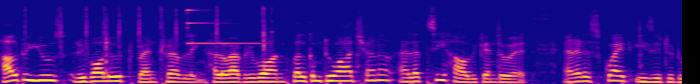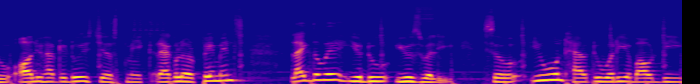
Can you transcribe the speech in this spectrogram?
how to use Revolut when traveling. Hello everyone, welcome to our channel and let's see how we can do it. And it is quite easy to do. All you have to do is just make regular payments like the way you do usually. So you won't have to worry about the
